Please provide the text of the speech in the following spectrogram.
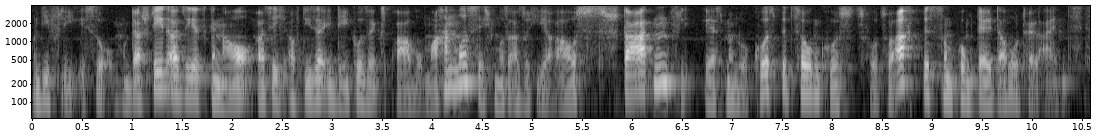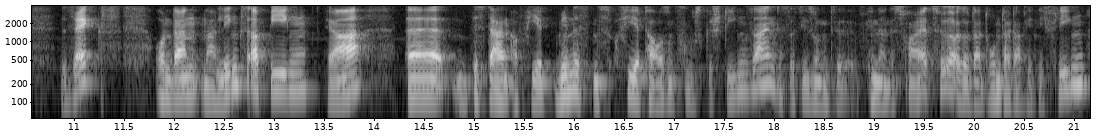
Und die fliege ich so. Und da steht also jetzt genau, was ich auf dieser IDECO 6 Bravo machen muss. Ich muss also hier raus starten. Erstmal nur kursbezogen, Kurs 228 bis zum Punkt Delta Hotel 1,6 und dann nach links abbiegen. Ja, äh, bis dahin auf vier, mindestens 4000 Fuß gestiegen sein. Das ist die sogenannte Hindernisfreiheitshöhe, also darunter darf ich nicht fliegen.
